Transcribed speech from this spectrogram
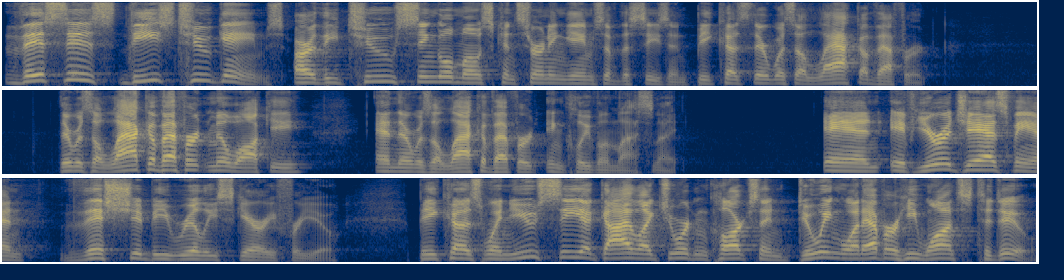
This is these two games are the two single most concerning games of the season because there was a lack of effort. There was a lack of effort in Milwaukee and there was a lack of effort in Cleveland last night. And if you're a Jazz fan, this should be really scary for you. Because when you see a guy like Jordan Clarkson doing whatever he wants to do,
